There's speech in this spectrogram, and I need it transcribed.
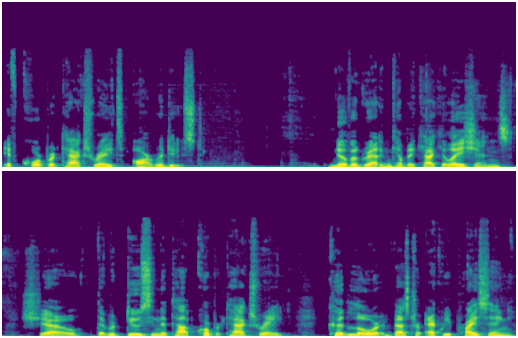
if corporate tax rates are reduced. Novogradac and Company calculations show that reducing the top corporate tax rate could lower investor equity pricing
